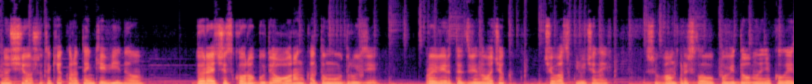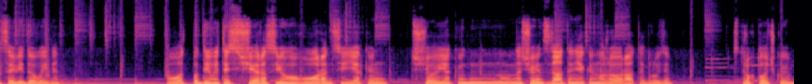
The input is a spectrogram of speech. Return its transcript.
Ну що ж, таке коротеньке відео. До речі, скоро буде оранка, тому, друзі, провірте дзвіночок, чи у вас включений, щоб вам прийшло повідомлення, коли це відео вийде. От, подивитесь ще раз його в оранці, як він, що, як він, ну, на що він здатен, як він може орати, друзі. З трьохточкою.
